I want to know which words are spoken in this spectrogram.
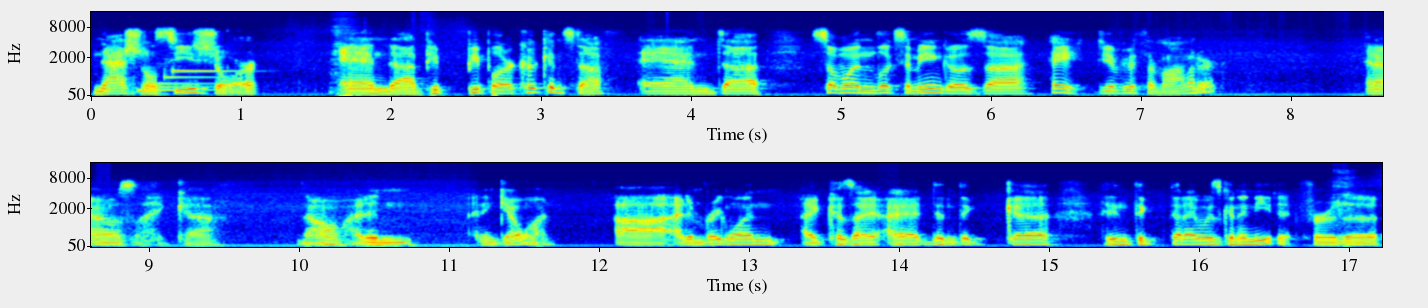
National Seashore and uh, pe- people are cooking stuff. And uh, someone looks at me and goes uh, hey do you have your thermometer? And I was like uh, no I didn't I didn't get one. Uh, I didn't bring one. Because I, I, I didn't think uh, I didn't think that I was going to need it for the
